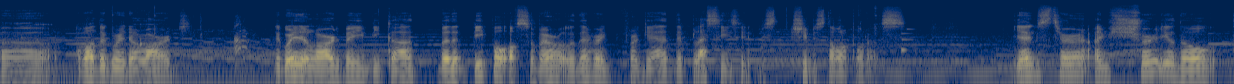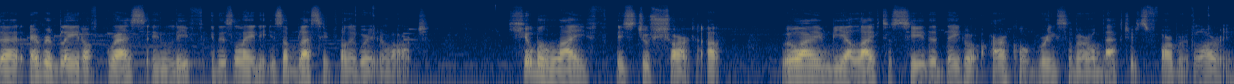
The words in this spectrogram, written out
Uh, about the Great Lord? The Great Lord may be gone, but the people of Sumeru will never forget the blessings she bestowed upon us. Youngster, I'm sure you know that every blade of grass and leaf in this land is a blessing from the Great Lord. Human life is too short. Uh, will I be alive to see the Dendro Archon bring Sumeru back to its former glory?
